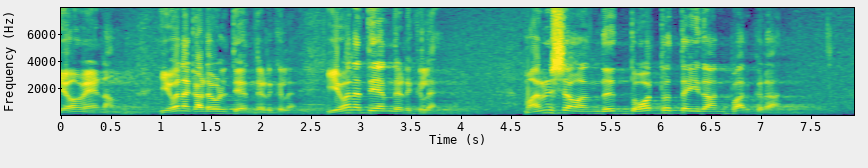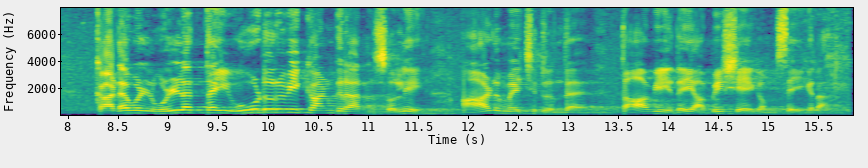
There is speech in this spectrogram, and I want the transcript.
இவன் வேணாம். இவனை கடவுள் தேர்ந்தெடுக்கல. இவனை தேர்ந்தெடுக்கலை. மனுஷன் வந்து தோற்றத்தை தான் பார்க்கிறான். கடவுள் உள்ளத்தை ஊடுருவி காண்கிறார்னு சொல்லி ஆடு மேய்ச்சிட்டு இருந்த தாவீதை அபிஷேகம் செய்கிறார்.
